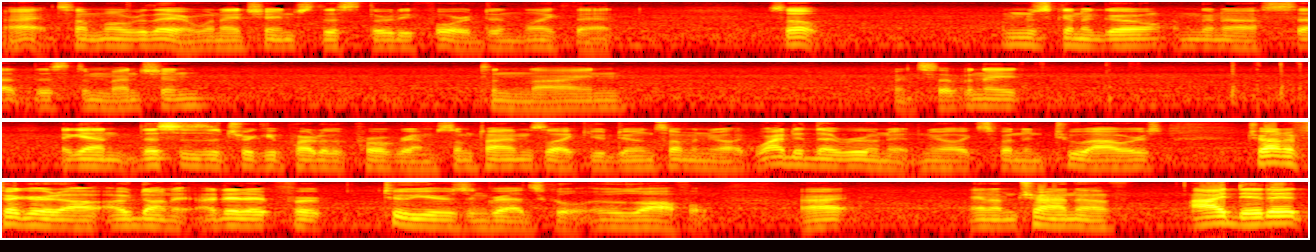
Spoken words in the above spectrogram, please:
Alright, something over there. When I changed this 34, didn't like that. So, I'm just gonna go, I'm gonna set this dimension to 9.78. Again, this is the tricky part of the program. Sometimes, like, you're doing something and you're like, why did that ruin it? And you're like spending two hours trying to figure it out. I've done it. I did it for two years in grad school. It was awful. Alright? And I'm trying to, I did it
